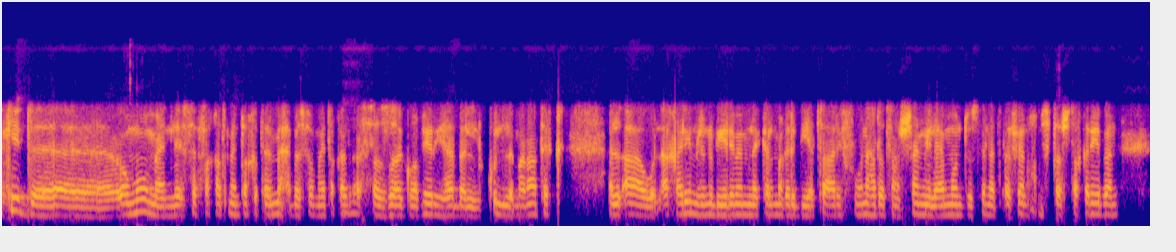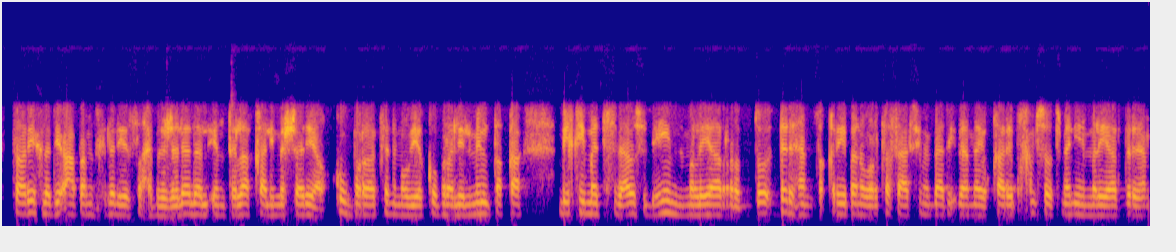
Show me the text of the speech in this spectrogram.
أكيد آه، عموما ليس فقط منطقة المحبس ومنطقة السزاق وغيرها بل كل مناطق الآ والأقاليم الجنوبية للمملكة المغربية تعرف نهضة شاملة منذ سنة 2015 تقريبا تاريخ الذي أعطى من خلاله صاحب الجلالة الانطلاق لمشاريع كبرى تنموية كبرى للمنطقة بقيمة 77 مليار درهم تقريبا وارتفعت فيما بعد إلى ما يقارب 85 مليار درهم.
